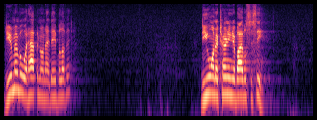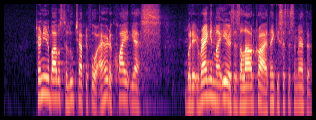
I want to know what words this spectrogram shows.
Do you remember what happened on that day, beloved? Do you want to turn in your Bibles to see? Turn in your Bibles to Luke chapter 4. I heard a quiet yes, but it rang in my ears as a loud cry. Thank you, Sister Samantha.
